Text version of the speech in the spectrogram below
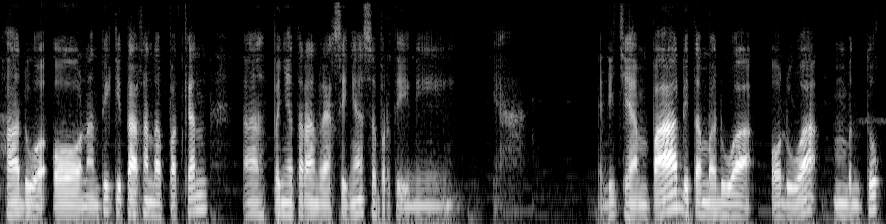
H2O. Nanti kita akan dapatkan uh, penyetaraan reaksinya seperti ini. Ya. Jadi CH4 ditambah 2 O2 membentuk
